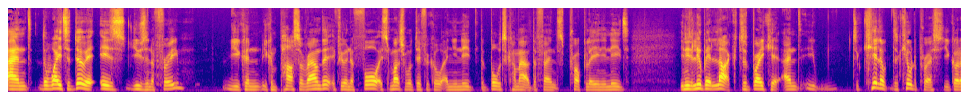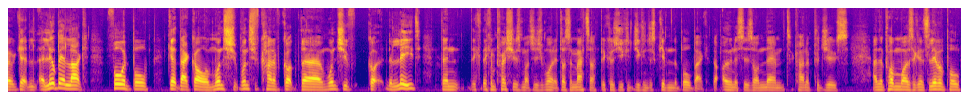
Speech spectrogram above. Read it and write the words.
And the way to do it is using a free. You can you can pass around it. If you're in a four, it's much more difficult, and you need the ball to come out of the defence properly, and you need you need a little bit of luck to break it. And you, to kill a, to kill the press, you've got to get a little bit of luck, forward ball, get that goal. And once you once you've kind of got the once you've got the lead, then they, they can press you as much as you want. It doesn't matter because you can you can just give them the ball back. The onus is on them to kind of produce. And the problem was against Liverpool,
